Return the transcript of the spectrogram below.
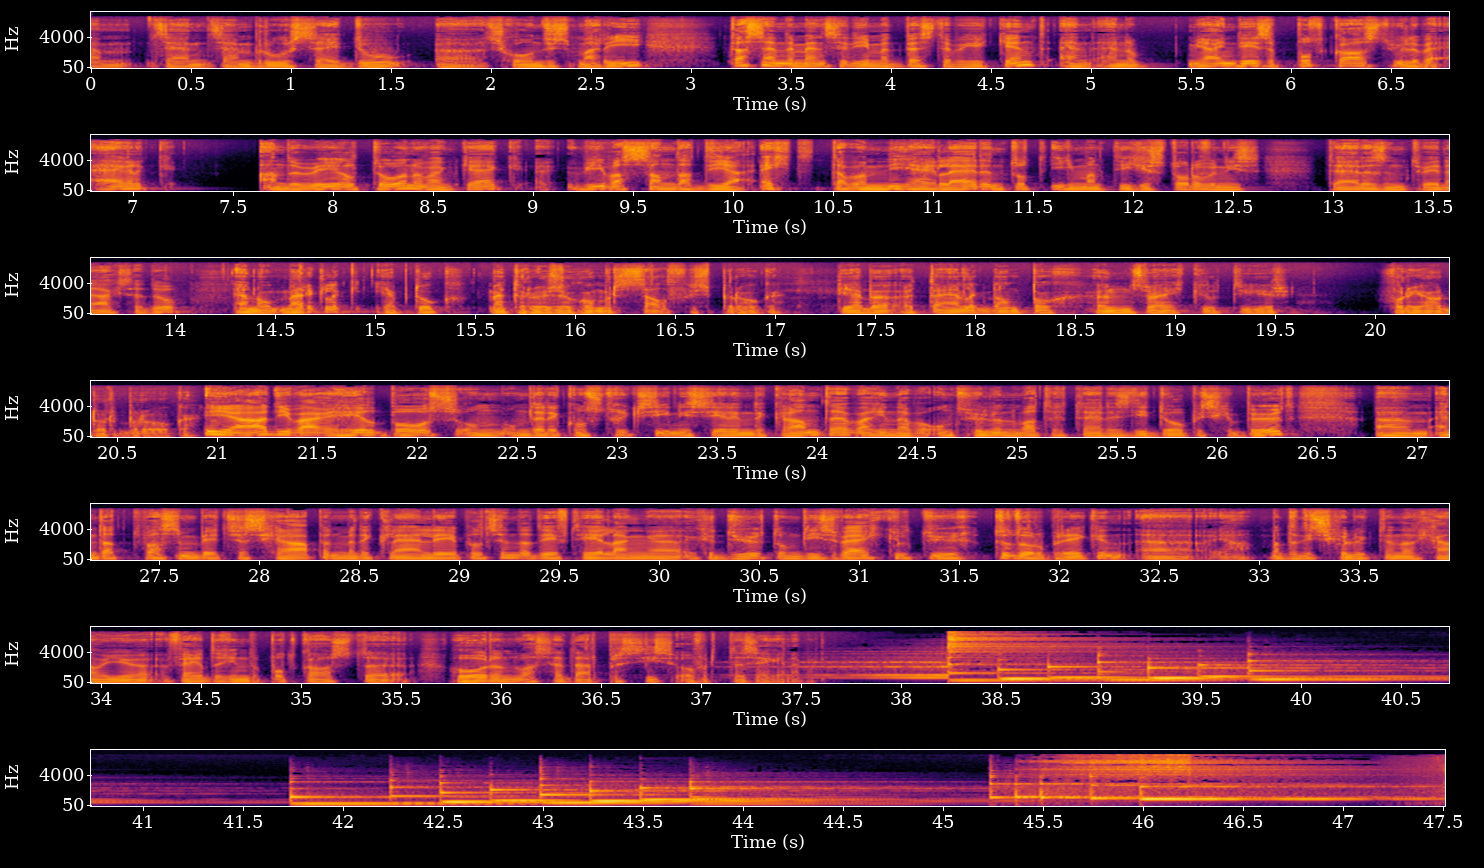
um, zijn, zijn broer Seydou, schoonzus Marie. Dat zijn de mensen die hem het best hebben gekend. En, en op, ja, in deze podcast willen we eigenlijk aan de wereld tonen van kijk, wie was Sandadia echt? Dat we hem niet herleiden tot iemand die gestorven is tijdens een tweedaagse doop. En opmerkelijk, je hebt ook met reuzegommers zelf gesproken. Die hebben uiteindelijk dan toch hun zwijgcultuur voor jou doorbroken. Ja, die waren heel boos om, om de reconstructie initieel in de krant, hè, waarin dat we onthullen wat er tijdens die doop is gebeurd. Ehm, en dat was een beetje schapen met een klein lepeltje. Dat heeft heel lang uh, geduurd om die zwijgcultuur te doorbreken. Uh, ja, maar dat is gelukt en dat gaan we je verder in de podcast uh, horen wat zij daar precies over te zeggen hebben.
